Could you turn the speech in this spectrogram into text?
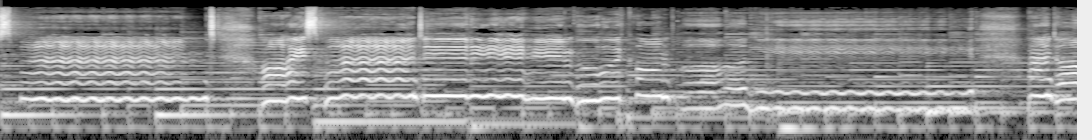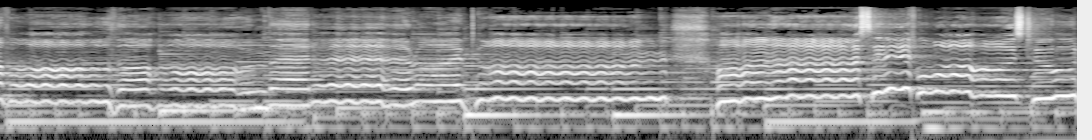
spent, I spent it in good company, and of all the harm that e'er I've done, alas, it was too.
